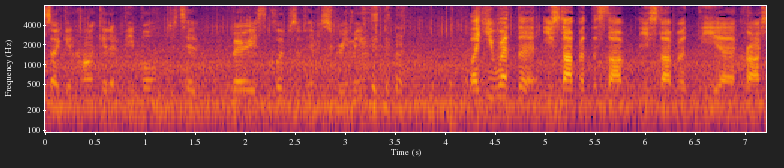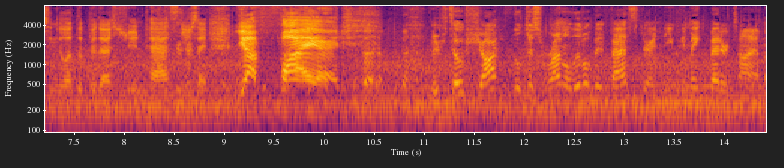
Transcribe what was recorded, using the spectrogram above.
so I can honk it at people. Just hit various clips of him screaming. Like you at the, you stop at the stop, you stop at the uh, crossing to let the pedestrian pass, and you say, "You're fired." They're so shocked they'll just run a little bit faster, and you can make better time.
